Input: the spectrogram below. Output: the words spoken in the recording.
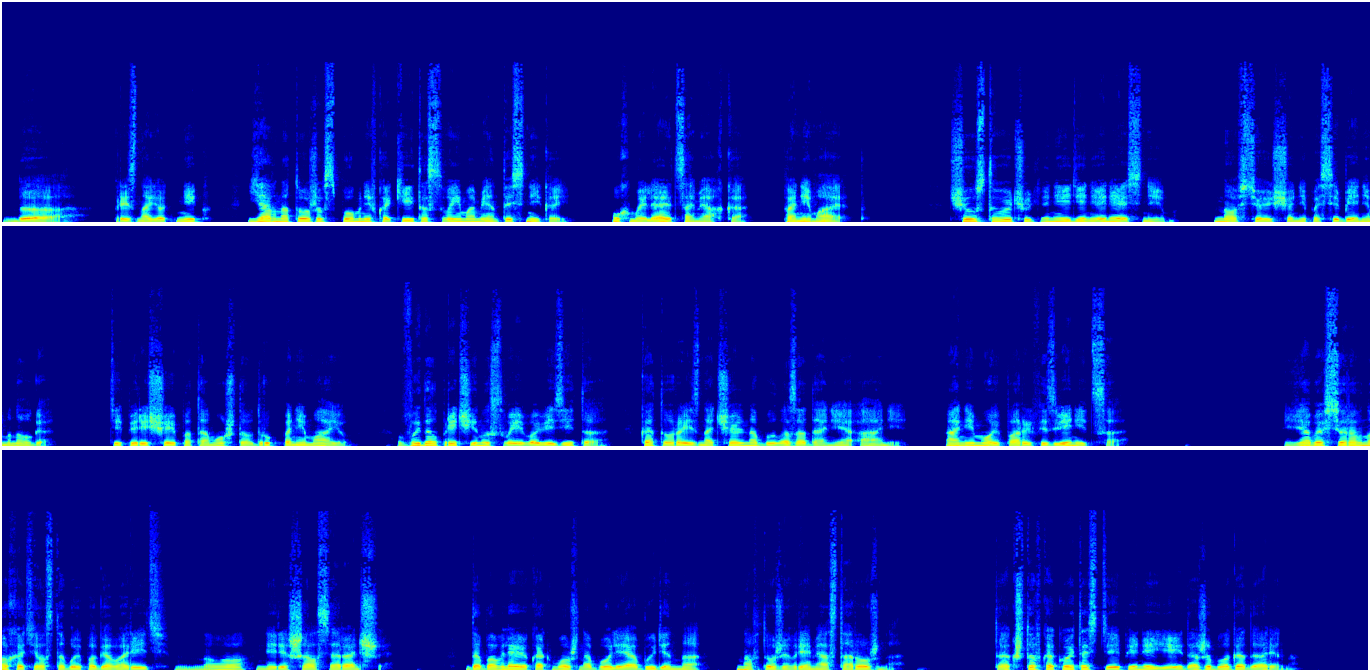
«Да», — признает Ник, явно тоже вспомнив какие-то свои моменты с Никой. Ухмыляется мягко, понимает. Чувствую чуть ли не единение с ним, но все еще не по себе немного. Теперь еще и потому, что вдруг понимаю, выдал причину своего визита, которая изначально было задание Ани, а не мой порыв извиниться. Я бы все равно хотел с тобой поговорить, но не решался раньше. Добавляю как можно более обыденно, но в то же время осторожно. Так что в какой-то степени ей даже благодарен.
